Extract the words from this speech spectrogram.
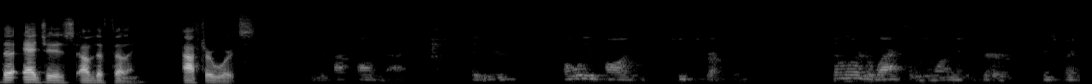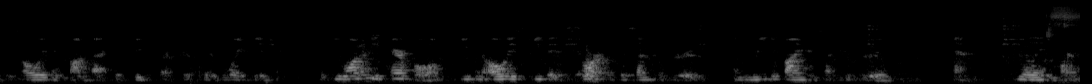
the edges of the filling afterwards. You're always on tooth structure. Similar to waxing, you want to make sure instrument is always in contact with tooth structure to avoid ditching. You want to be careful, you can always keep it short of the central groove and redefine your central groove. And it's really important.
